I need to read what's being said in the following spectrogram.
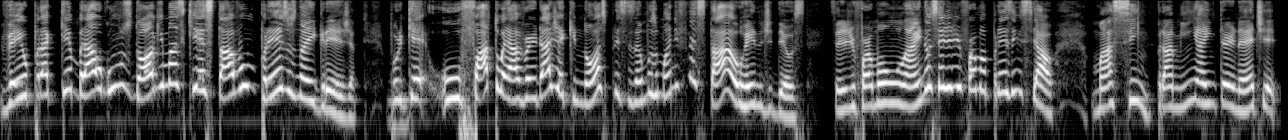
veio para quebrar alguns dogmas que estavam presos na igreja. Porque o fato é, a verdade é que nós precisamos manifestar o reino de Deus, seja de forma online ou seja de forma presencial. Mas sim, para mim a internet,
